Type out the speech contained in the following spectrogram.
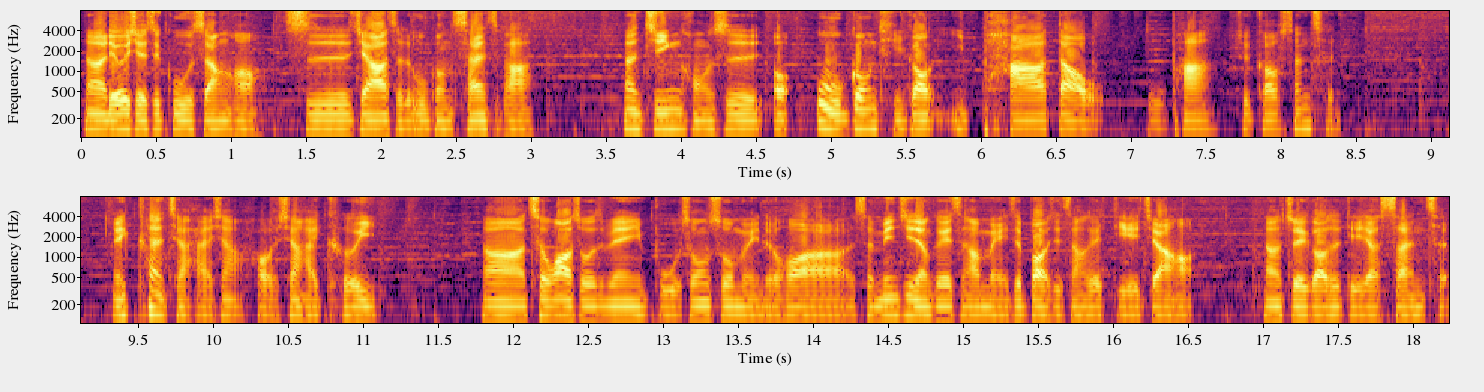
那流血是固伤哈，施加者的物攻三十趴。那金红是哦，物攻提高一趴到五趴，最高三成。哎，看起来好像好像还可以。那策划说这边补充说明的话，神兵技能可以使他每一次暴击上可以叠加哈，那最高是叠加三层。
